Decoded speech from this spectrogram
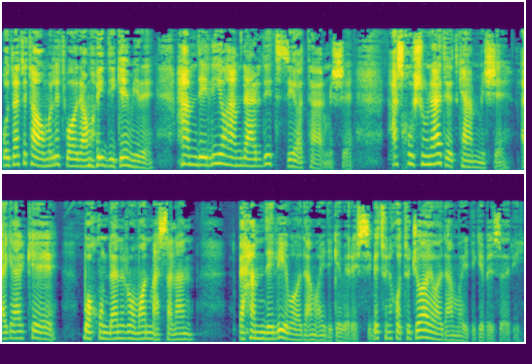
قدرت تعاملت با آدم های دیگه میره. همدلی و همدردیت زیادتر میشه. از خشونتت کم میشه. اگر که با خوندن رمان مثلا به همدلی با آدم های دیگه برسی. بتونی خودتو جای آدم های دیگه بذاری.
